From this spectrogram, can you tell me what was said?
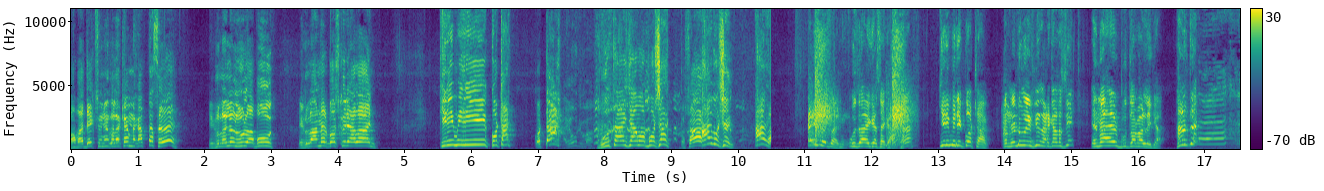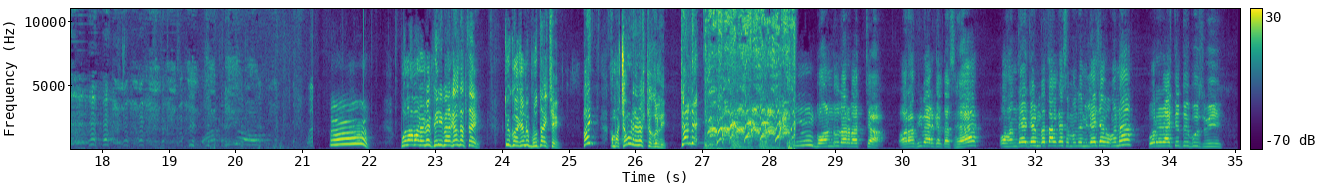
বাবা দেখ শুনে এগুলা কেমনে কাঁপতাছে? এগুলো হইল লুলা ভূত। এগুলো আনের বস করে হালান কিরিমিরি কটাক কটা। ভূত আই যে আমার বসাক। বসাক। আয় বসে আয়। এই ব্যাপার উদয় গেছে গা হ্যাঁ? কিরমিরি কঠাক আমরা নুয়ে ফিগার গেলাছি এ না এর বুধবার বার লেগা। হ্যাঁ তে পোলা বানানো ফ্রি বের খেলতেছে তুই কজন ভূতাইছে হাই, আমার ছবিটা নষ্ট করলি। জান বন্ডুদার বাচ্চা, ওরা ফিবার খেলতাছে হ্যাঁ? ও হান্দায় জাম গাতাল কাছে মিলাই যাব না পরে রাইতে তুই বুঝবি।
